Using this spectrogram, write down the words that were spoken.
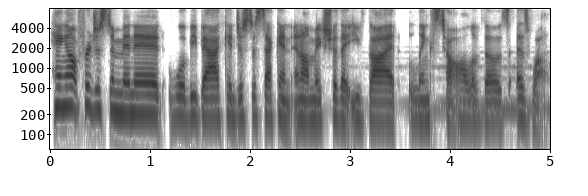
hang out for just a minute. We'll be back in just a second, and I'll make sure that you've got links to all of those as well.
